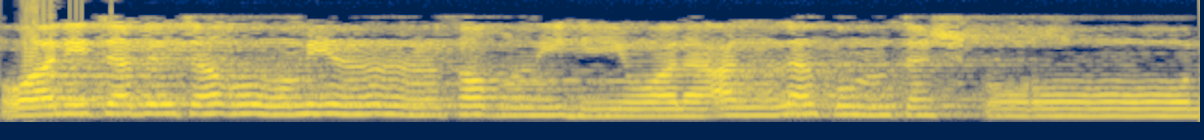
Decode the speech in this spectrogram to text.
ولتبتغوا من فضله ولعلكم تشكرون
